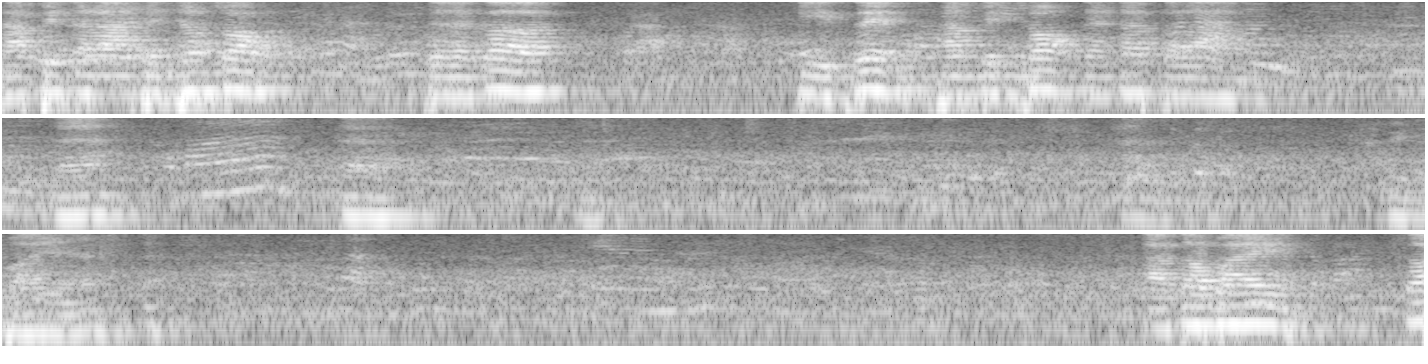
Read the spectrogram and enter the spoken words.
ทำเป็นตารางเป็นช่องๆ เสร็จแล้วก็ขีดเส้นทำเป็นช่องนะครับตารางนะเอ่อปิดไฟนะอะต่อไปก็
